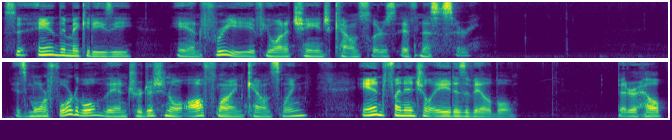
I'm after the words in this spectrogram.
so, and they make it easy and free if you want to change counselors if necessary. It's more affordable than traditional offline counseling, and financial aid is available. BetterHelp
